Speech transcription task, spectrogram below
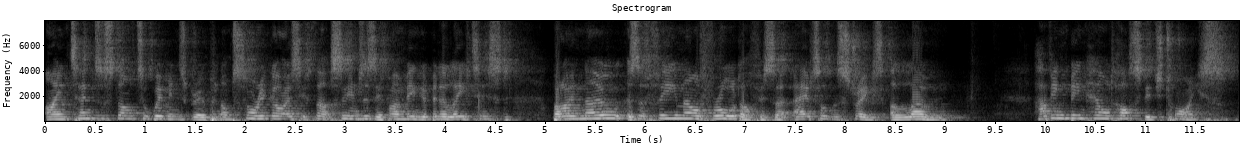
I intend to start a women's group, and I'm sorry, guys, if that seems as if I'm being a bit elitist, but I know as a female fraud officer out on the street alone, having been held hostage twice,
